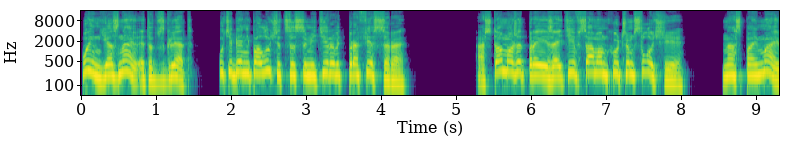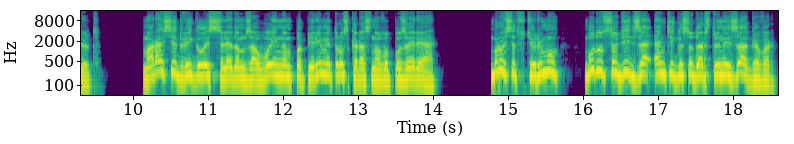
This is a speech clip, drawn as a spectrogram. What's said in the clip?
Уэйн, я знаю этот взгляд. У тебя не получится сымитировать профессора. А что может произойти в самом худшем случае? Нас поймают. Мараси двигалась следом за Уэйном по периметру скоростного пузыря. Бросят в тюрьму, будут судить за антигосударственный заговор,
